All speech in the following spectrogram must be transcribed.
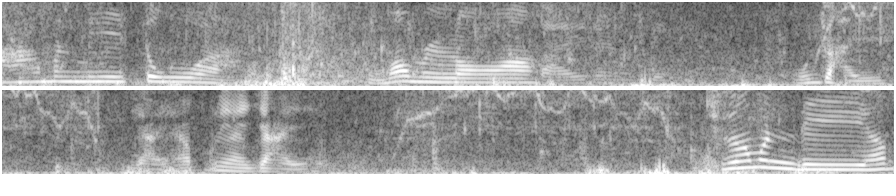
ลามันมีตัว ผมว่ามันรอโอ้ใหญ่ ใหญ่ครับเนี่ยใหญ่ เชื้อมันดีครับ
